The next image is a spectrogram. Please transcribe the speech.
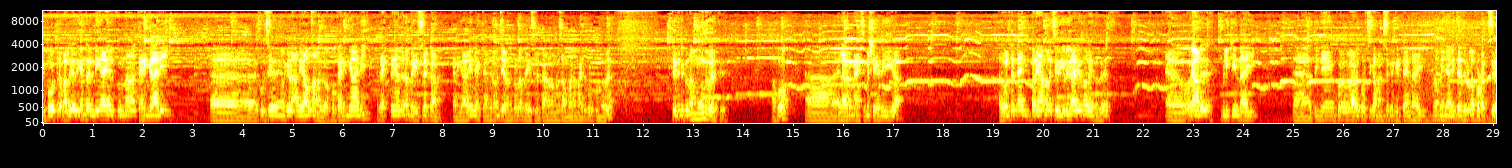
ഇപ്പോൾ വളരെയധികം ട്രെൻഡിങ് ആയി നിൽക്കുന്ന കരിങ്കാലി കുറിച്ച് നിങ്ങൾക്ക് അറിയാവുന്നതാണല്ലോ. അപ്പോൾ കരിങ്കാലി രക്തചന്ദ്രം ആണ്. കരിങ്കാലിയും രക്തചന്ദ്രവും ചേർന്നിട്ടുള്ള ആണ് നമ്മൾ സമ്മാനമായിട്ട് കൊടുക്കുന്നത്. തിരഞ്ഞെടുക്കുന്ന മൂന്ന് പേർക്ക്. അപ്പോൾ എല്ലാവരും മാക്സിമം ഷെയർ ചെയ്യുക. അതുപോലെ തന്നെ എനിക്ക് പറയാവുന്ന ചെറിയൊരു കാര്യം എന്ന് പറയുന്നത് ഒരാൾ വിളിക്കുകയുണ്ടായി. പിന്നെ ഒരാൾ കുറച്ച് കമൻസ് ഒക്കെ കിട്ടേണ്ടായി എന്ന് പറഞ്ഞു കഴിഞ്ഞാൽ ഇത്തരത്തിലുള്ള പ്രൊഡക്ട്സ്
